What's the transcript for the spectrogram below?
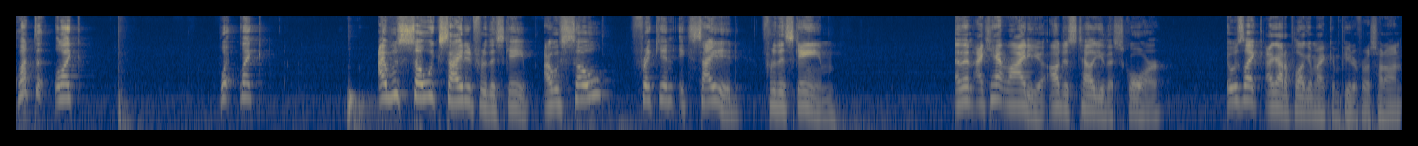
What the like? What like I was so excited for this game. I was so freaking excited for this game. And then I can't lie to you. I'll just tell you the score. It was like I gotta plug in my computer first. Hold on.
